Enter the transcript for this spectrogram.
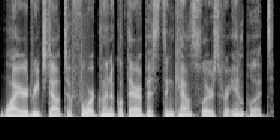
Wired reached out to four clinical therapists and counselors for input.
